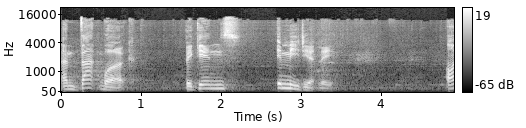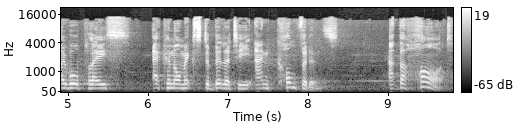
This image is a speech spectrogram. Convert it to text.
And that work begins immediately. I will place economic stability and confidence at the heart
